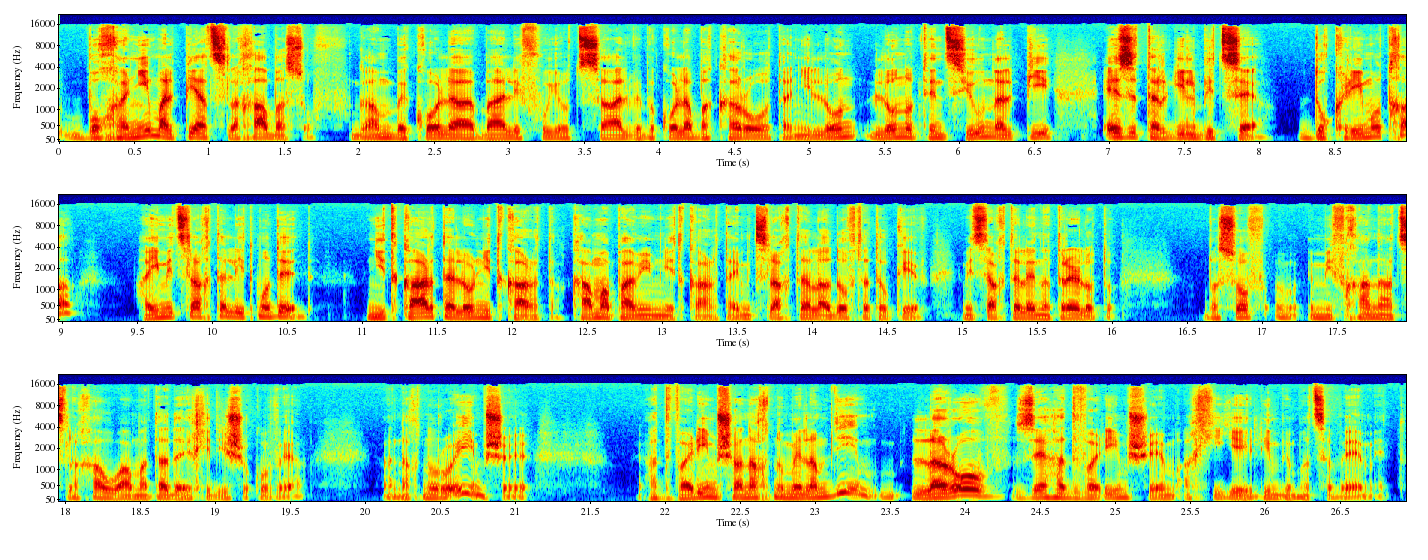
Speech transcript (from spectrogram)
בוחנים על פי הצלחה בסוף, גם בכל באליפויות צה"ל ובכל הבקרות, אני לא, לא נותן ציון על פי איזה תרגיל ביצע, דוקרים אותך, האם הצלחת להתמודד? נדקרת, לא נדקרת, כמה פעמים נדקרת, האם הצלחת להדוף את התוקף, האם הצלחת לנטרל אותו. בסוף מבחן ההצלחה הוא המדד היחידי שקובע. ואנחנו רואים ש... הדברים שאנחנו מלמדים, לרוב זה הדברים שהם הכי יעילים במצבי אמת.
